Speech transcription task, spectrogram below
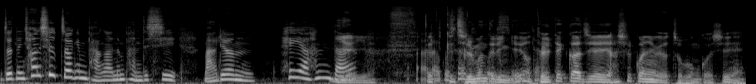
어쨌든 현실적인 방안은 반드시 마련. 해야 한다. 예, 예. 그, 그 질문 드린 게요. 될 때까지 하실 거냐고 여쭤본 것이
